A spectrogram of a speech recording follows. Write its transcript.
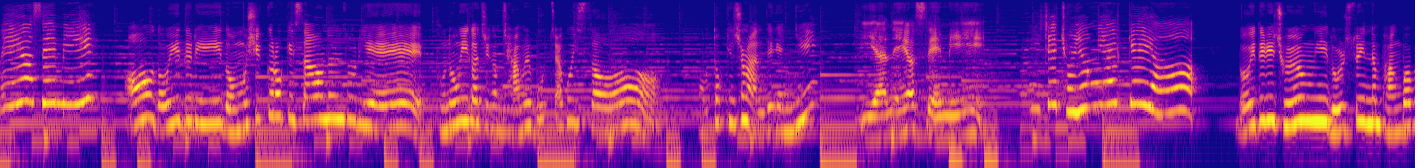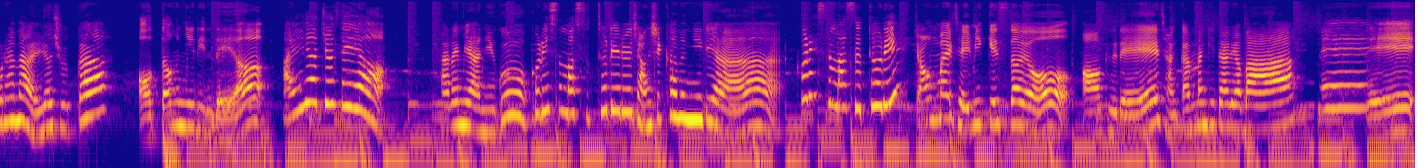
왜요 쌤이? 어, 너희들이 너무 시끄럽게 싸우는 소리에 분홍이가 지금 잠을 못 자고 있어. 어떻게 좀 안 되겠니? 미안해요 쌤이 이제 조용히 할게요 너희들이 조용히 놀 수 있는 방법을 하나 알려줄까? 어떤 일인데요? 알려주세요 다름이 아니고 크리스마스 트리를 장식하는 일이야. 크리스마스 트리? 정말 재밌겠어요 어, 그래. 잠깐만 기다려봐. 네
